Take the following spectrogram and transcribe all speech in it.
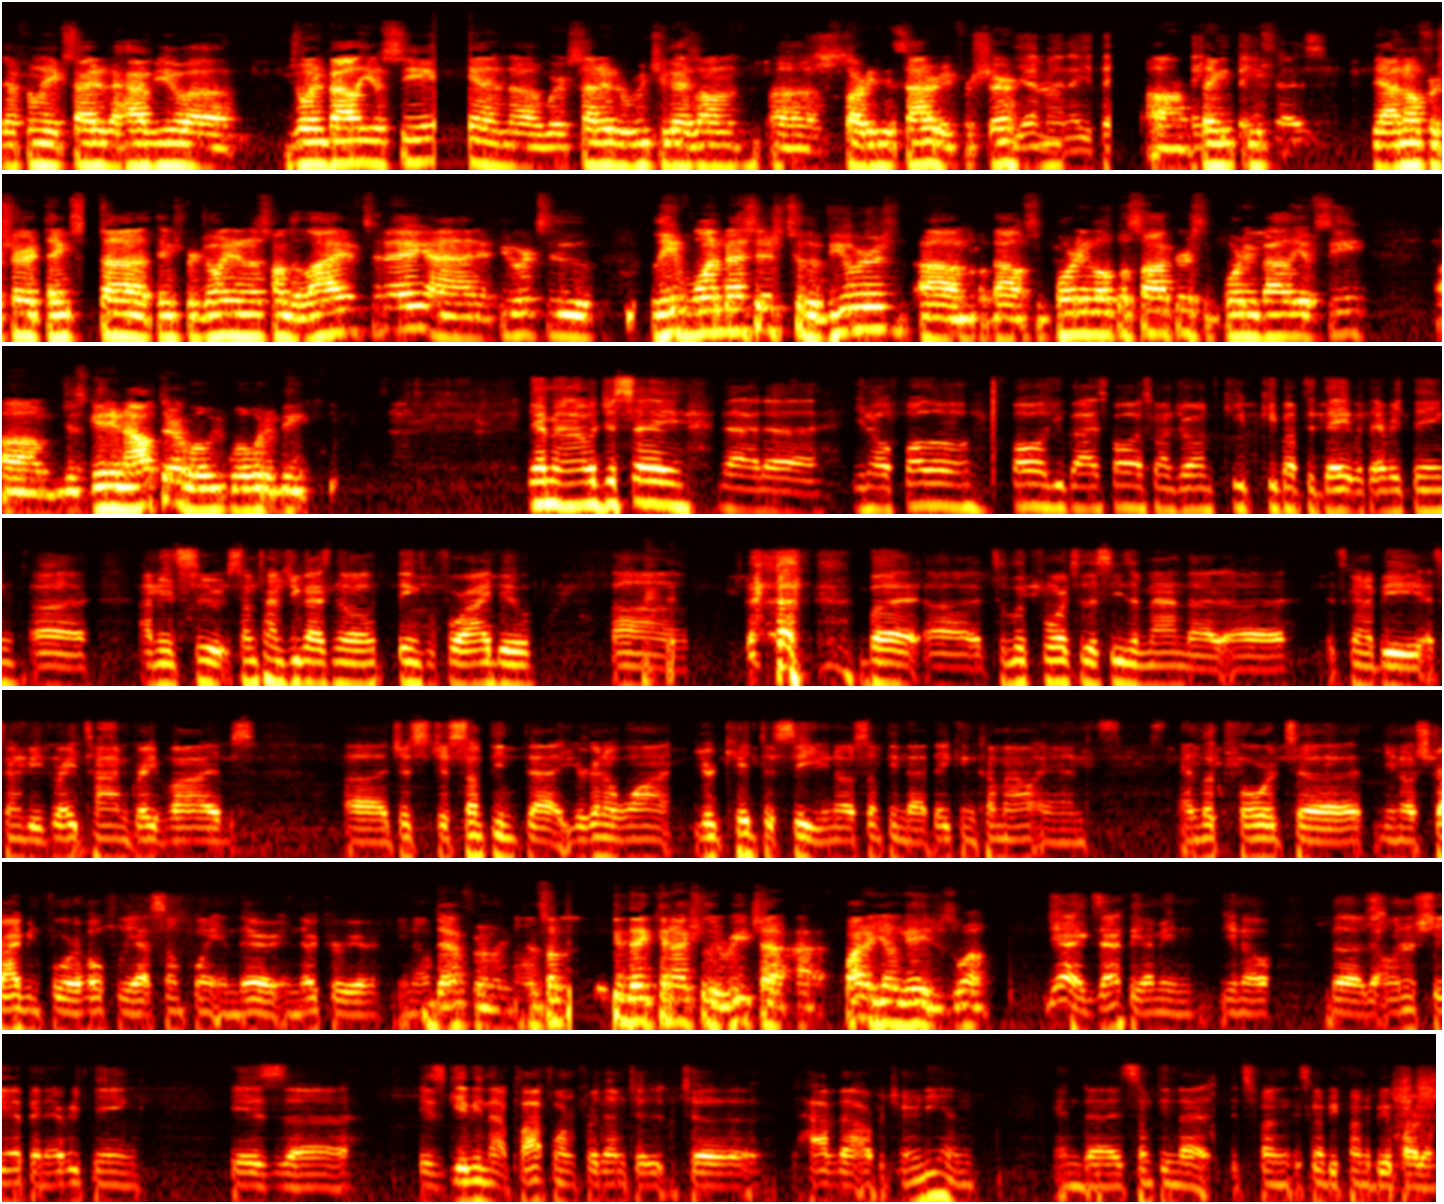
Definitely excited to have you uh, join Valley FC, and uh, we're excited to root you guys on uh, starting this Saturday for sure. yeah, man. Hey, thank, Um, thank, thank you guys. Yeah, no, for sure. Thanks, uh, thanks for joining us on the live today. And if you were to leave one message to the viewers um, about supporting local soccer, supporting Valley FC, um, just getting out there, what, what would it be? Yeah, man. I would just say that uh, you know, follow follow you guys, follow us on Drone. Keep keep up to date with everything. Uh, I mean, sometimes you guys know things before I do. Um, but uh, to look forward to the season, man. That uh, it's gonna be it's gonna be a great time, great vibes. Uh, just just something that you're gonna want your kid to see. You know, something that they can come out and and look forward to. You know, striving for hopefully at some point in their in their career. You know. Definitely. And something they can actually reach at, at quite a young age as well. Yeah, exactly. I mean, you know, the the ownership and everything is uh, is giving that platform for them to to have that opportunity, and and uh, it's something that it's fun. It's gonna be fun to be a part of.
